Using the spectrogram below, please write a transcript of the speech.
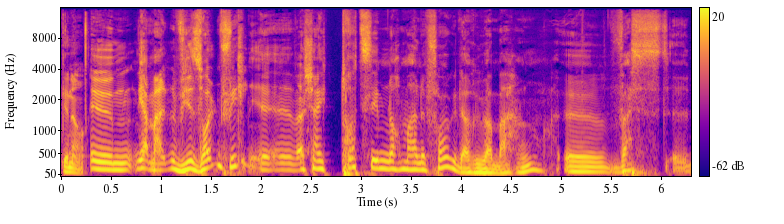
genau. Ähm, ja, mal, wir sollten viel, äh, wahrscheinlich trotzdem noch mal eine Folge darüber machen, äh, was äh,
